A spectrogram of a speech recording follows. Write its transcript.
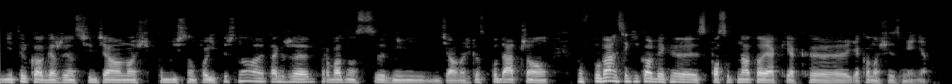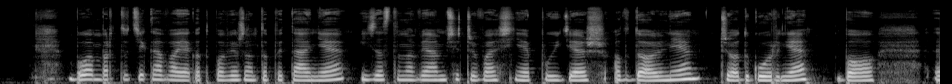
nie tylko angażując się w działalność publiczną, polityczną, ale także prowadząc w nim działalność gospodarczą, no, wpływając w jakikolwiek sposób na to, jak, jak, jak ono się zmienia. Byłam bardzo ciekawa, jak odpowiesz na to pytanie i zastanawiałam się, czy właśnie pójdziesz oddolnie, czy odgórnie, bo y,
